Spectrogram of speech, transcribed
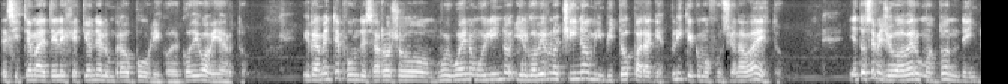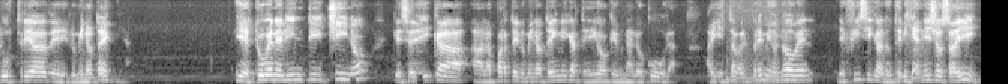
el sistema de telegestión de alumbrado público de código abierto. Y realmente fue un desarrollo muy bueno, muy lindo, y el gobierno chino me invitó para que explique cómo funcionaba esto. Y entonces me llevó a ver un montón de industria de luminotecnia. Y estuve en el INTI chino, que se dedica a la parte luminotécnica, te digo que es una locura. Ahí estaba el premio Nobel de física, lo tenían ellos ahí.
